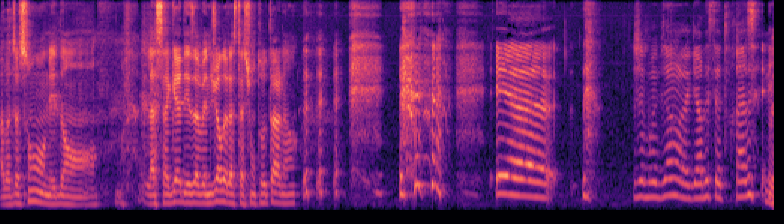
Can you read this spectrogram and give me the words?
Ah bah de toute façon, on est dans la saga des Avengers de la station Total. Hein. Et euh, j'aimerais bien euh, garder cette phrase la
